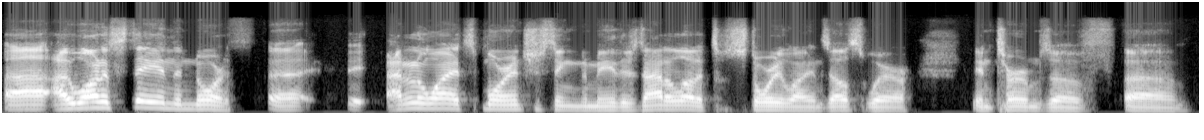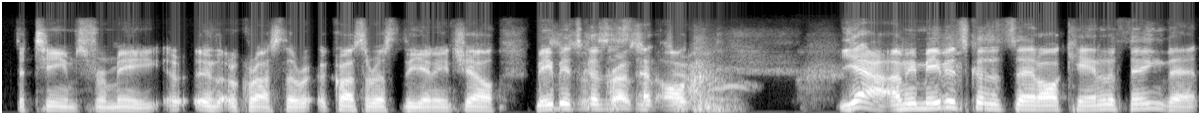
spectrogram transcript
Uh, I want to stay in the north. Uh, it- I don't know why it's more interesting to me. There's not a lot of t- storylines elsewhere in terms of uh, the teams for me uh, across the across the rest of the NHL. Maybe This it's because it's that all. too. Yeah, I mean, maybe it's because it's that all Canada thing that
